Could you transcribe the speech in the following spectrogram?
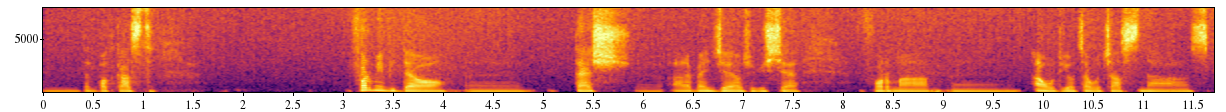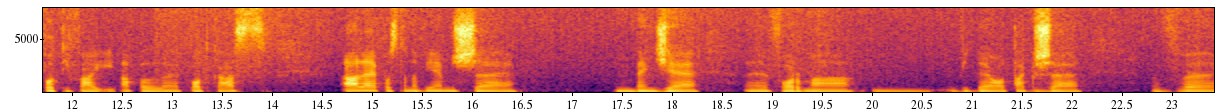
mm, ten podcast w formie wideo też, ale będzie oczywiście forma audio cały czas na Spotify i Apple Podcasts, ale postanowiłem, że będzie forma mm, wideo także w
